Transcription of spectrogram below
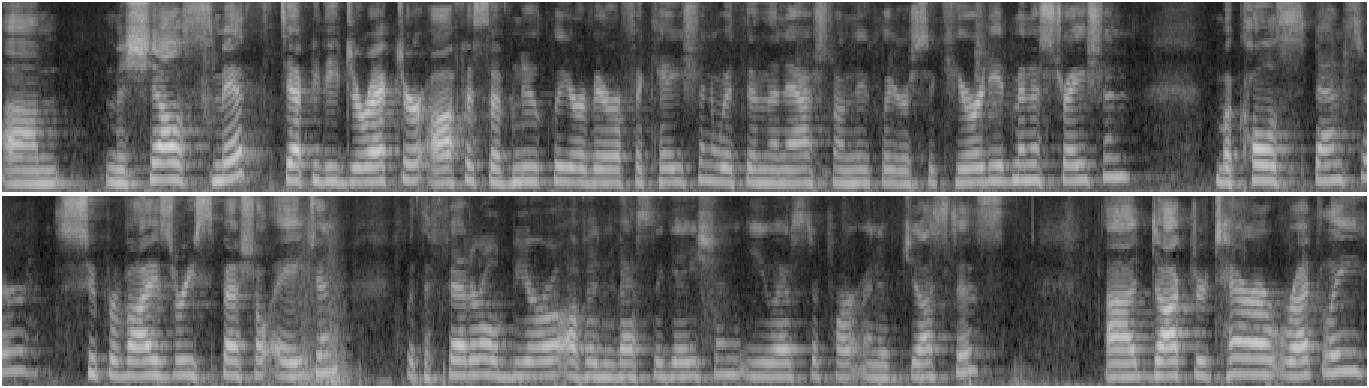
Um, Michele Smith, Deputy Director, Office of Nuclear Verification within the National Nuclear Security Administration. Mecole Spencer, Supervisory Special Agent with the Federal Bureau of Investigation, U.S. Department of Justice. Uh, Dr. Tara Ruttley,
